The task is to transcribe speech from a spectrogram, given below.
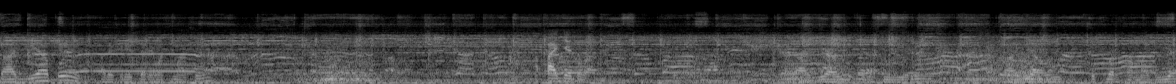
bahagia pun ada kriteria masing-masing. Apa aja tuh pak? Bahagia untuk diri sendiri. Bahagia untuk bersama dia.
